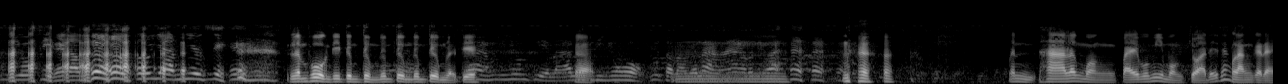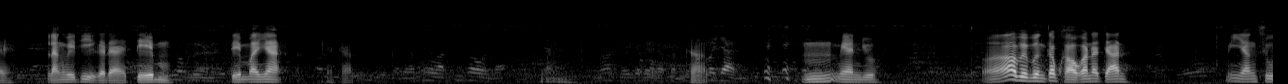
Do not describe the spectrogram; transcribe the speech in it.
มันได้อยุ่จั่งสี่นะครับเขาอย่ามันอยุ่จั่งสี่ลำโพงที่ตึมๆตึมๆตึมๆเลยติเออมันได้อยุ่จั่งสี่แล้วรถมันได้โยกอยู่ตลอดเวลานะรถว่ามันหาลังหม่องไปบ่มีหม่องจอดได้ทั้งหลังก็ได้คหลังเวทีก็ได้ เต็ม เต็มอายะนะครับครับอืมแมนอยู่เอาไปเบิ่งกับเขาวกันอาจารย์ มียังสู้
